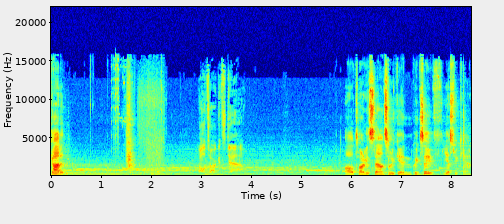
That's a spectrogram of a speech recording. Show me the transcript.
Got it. All targets down. All targets down so we can quick save? Yes, we can.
